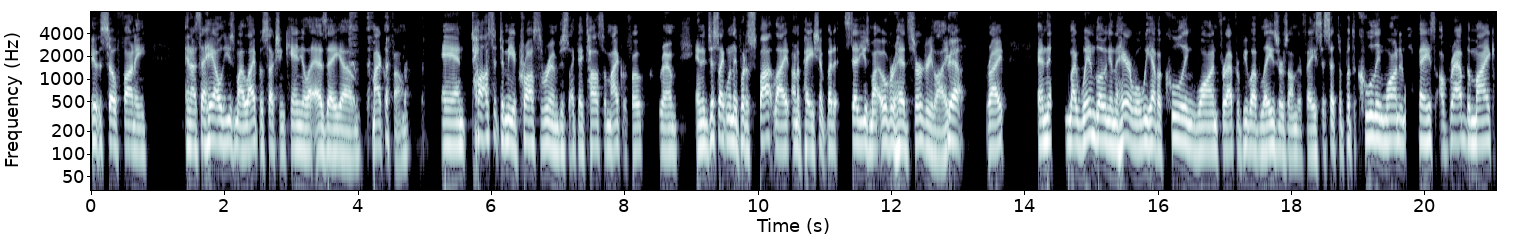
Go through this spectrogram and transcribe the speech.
it was so funny. And I said, hey, I'll use my liposuction cannula as a um, microphone and toss it to me across the room, just like they toss a microphone room. And it's just like when they put a spotlight on a patient, but instead use my overhead surgery light, Yeah. right? And then my wind blowing in the hair. Well, we have a cooling wand for after people have lasers on their face. It's set to put the cooling wand in my face. I'll grab the mic.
